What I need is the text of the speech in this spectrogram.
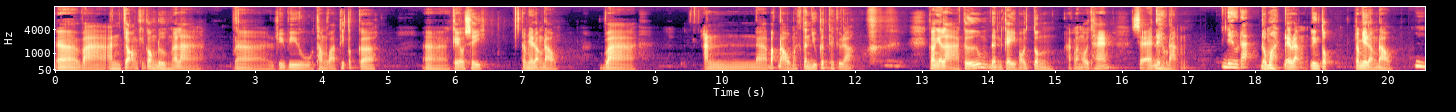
À, và anh chọn cái con đường đó là à, review thông qua tiktoker à, KOC trong giai đoạn đầu. Và anh à, bắt đầu marketing du kích theo kiểu đó. Có nghĩa là cứ định kỳ mỗi tuần hoặc là mỗi tháng sẽ đều đặn. Đều đặn. Đúng rồi đều đặn liên tục trong giai đoạn đầu ừ,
